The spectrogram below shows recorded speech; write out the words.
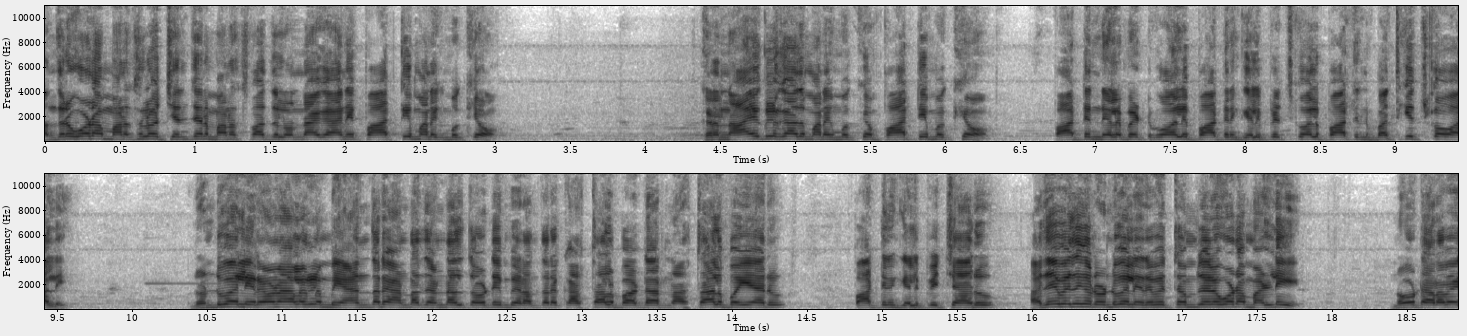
అందరూ కూడా మనసులో చిన్న చిన్న మనస్పర్ధలు ఉన్నా కానీ పార్టీ మనకి ముఖ్యం. ఇక్కడ నాయకులు కాదు మనకి ముఖ్యం పార్టీ ముఖ్యం. పార్టీని నిలబెట్టుకోవాలి పార్టీని గెలిపించుకోవాలి పార్టీని బతికించుకోవాలి. రెండు వేల ఇరవై నాలుగులో మీ అందరి అండదండలతోటి మీరు అందరూ కష్టాలు పడ్డారు నష్టాలు పోయారు పార్టీని గెలిపించారు. అదేవిధంగా రెండు వేల ఇరవై తొమ్మిదిలో కూడా మళ్ళీ నూట అరవై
